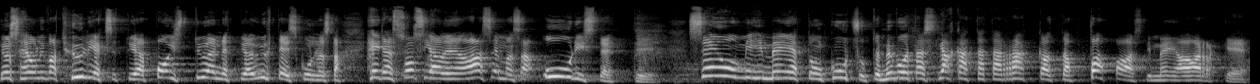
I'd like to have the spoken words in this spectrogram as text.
Jos he olivat hyljeksettyjä, pois työnnettyjä yhteiskunnasta, heidän sosiaalinen asemansa uudistettiin. Se on, mihin meidät on kutsuttu. Me voitaisiin jakaa tätä rakkautta vapaasti meidän arkeen.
